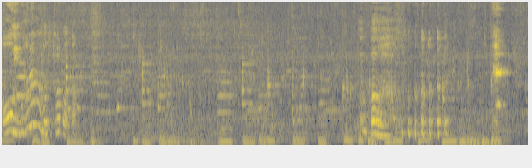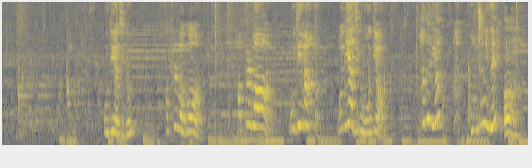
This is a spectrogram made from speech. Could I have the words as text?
어 이거 화면만 봐도 토할 것 같다. 아, 어디야 지금? 앞을 봐봐. 앞을 봐. 어디야? 어디야 지금 어디야? 하늘이야? 공중이네? 아.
